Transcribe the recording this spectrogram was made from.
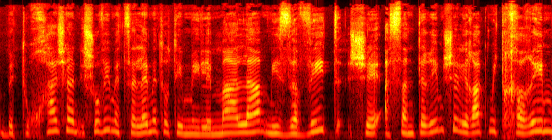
בטוחה שאני, שוב היא מצלמת אותי מלמעלה, מזווית שהסנטרים שלי רק מתחרים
